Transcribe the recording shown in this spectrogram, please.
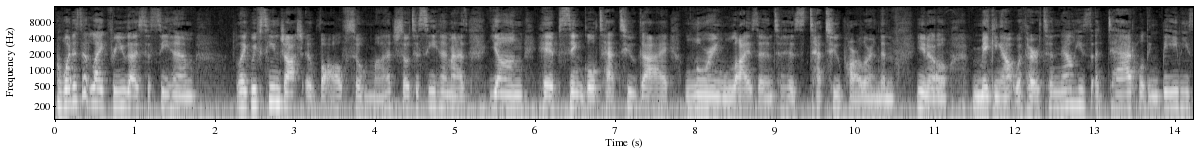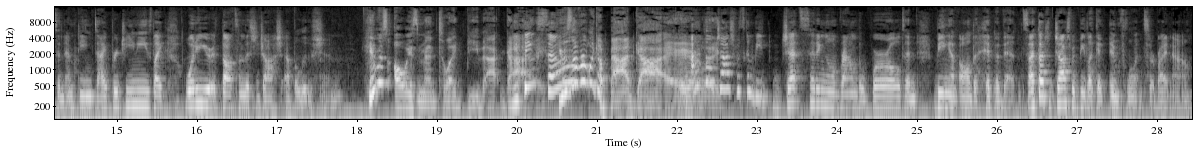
What is it like for you guys to see him like we've seen Josh evolve so much. So to see him as young, hip, single tattoo guy luring Liza into his tattoo parlor and then, you know, making out with her to now he's a dad holding babies and emptying diaper genies. Like, what are your thoughts on this Josh evolution? He was always meant to like be that guy. You think so? He was never like a bad guy. I thought like- Josh was going to be jet setting around the world and being at all the hip events. I thought Josh would be like an influencer by now.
